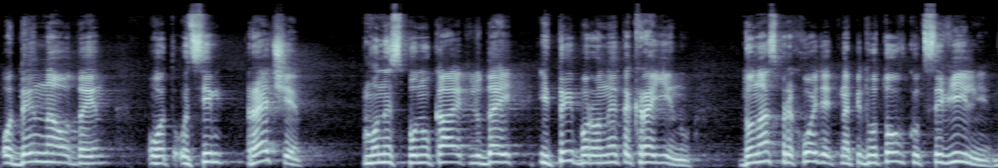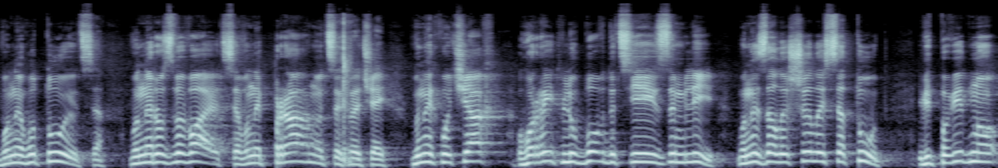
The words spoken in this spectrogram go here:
один на один. От оці речі вони спонукають людей іти боронити країну. До нас приходять на підготовку цивільні, вони готуються, вони розвиваються, вони прагнуть цих речей. В них в очах горить любов до цієї землі. Вони залишилися тут. І відповідно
